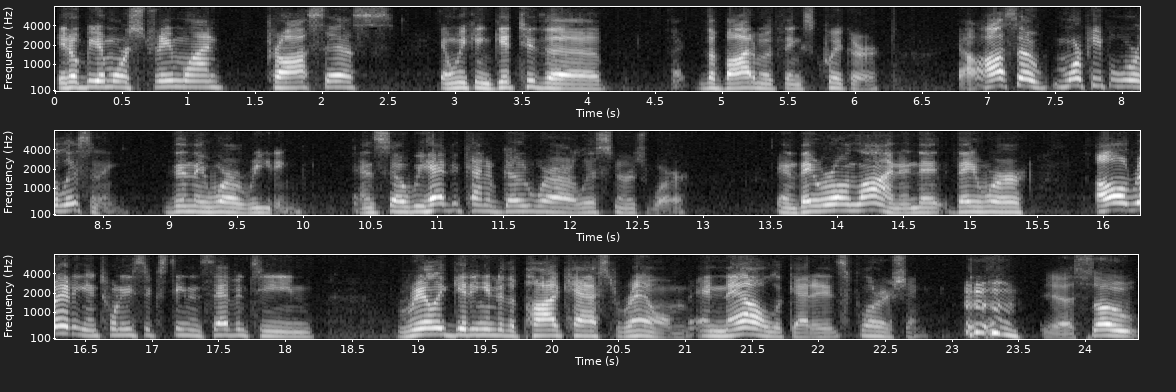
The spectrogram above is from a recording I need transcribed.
It'll be a more streamlined process and we can get to the the bottom of things quicker also more people were listening than they were reading And so we had to kind of go to where our listeners were. And they were online and they, they were already in 2016 and 17 really getting into the podcast realm. And now look at it, it's flourishing. yeah. So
